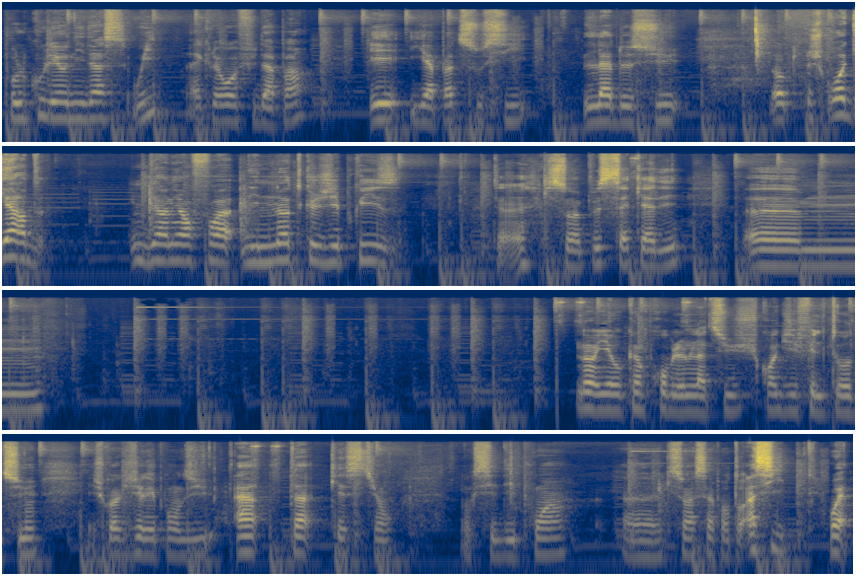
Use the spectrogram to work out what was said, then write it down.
pour le coup, Léonidas, oui, avec le refus d'appât. Et il n'y a pas de souci là-dessus. Donc je regarde une dernière fois les notes que j'ai prises, qui sont un peu saccadées. Euh, non, il n'y a aucun problème là-dessus. Je crois que j'ai fait le tour dessus. Et je crois que j'ai répondu à ta question. Donc c'est des points euh, qui sont assez importants. Ah si, ouais.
